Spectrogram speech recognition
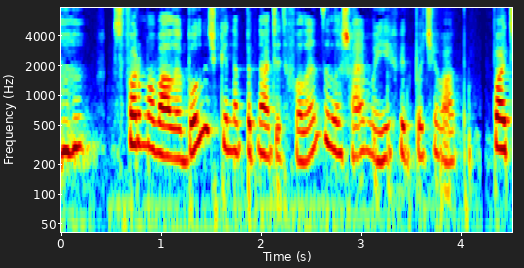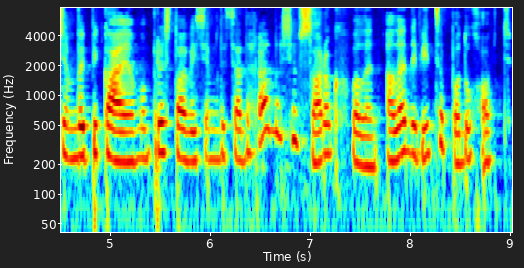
Сформували булочки на 15 хвилин, залишаємо їх відпочивати. Потім випікаємо при 180 градусів 40 хвилин, але дивіться по духовці.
